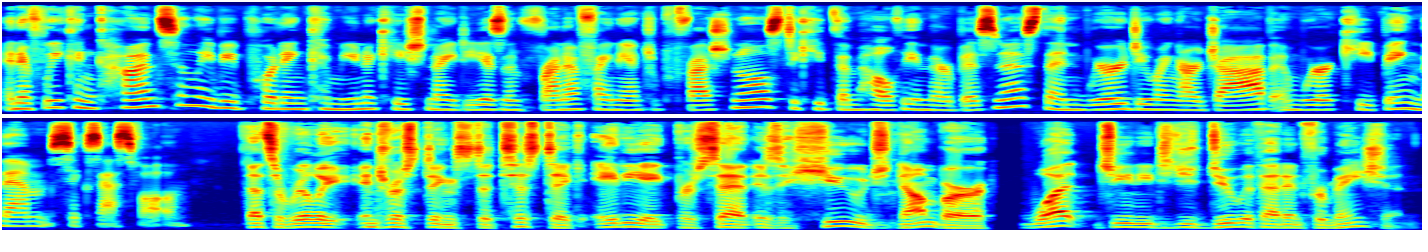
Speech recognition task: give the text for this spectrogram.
And if we can constantly be putting communication ideas in front of financial professionals to keep them healthy in their business, then we're doing our job and we're keeping them successful. That's a really interesting statistic. 88% is a huge number. What, Jeannie, did you do with that information?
